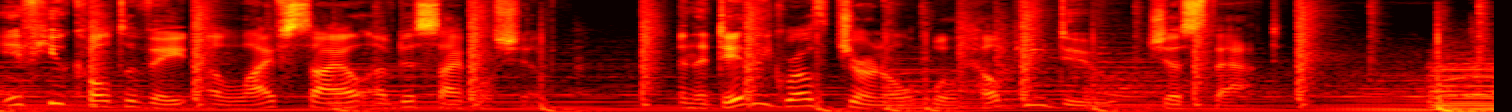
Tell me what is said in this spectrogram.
if you cultivate a lifestyle of discipleship. And the Daily Growth Journal will help you do just that.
